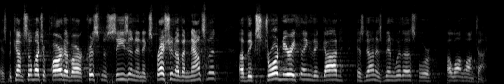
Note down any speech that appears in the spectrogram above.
has become so much a part of our Christmas season, an expression of announcement of the extraordinary thing that God has done has been with us for a long, long time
